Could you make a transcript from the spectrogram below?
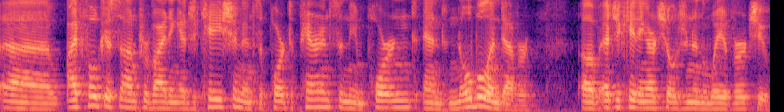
uh, I focus on providing education and support to parents in the important and noble endeavor of educating our children in the way of virtue.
